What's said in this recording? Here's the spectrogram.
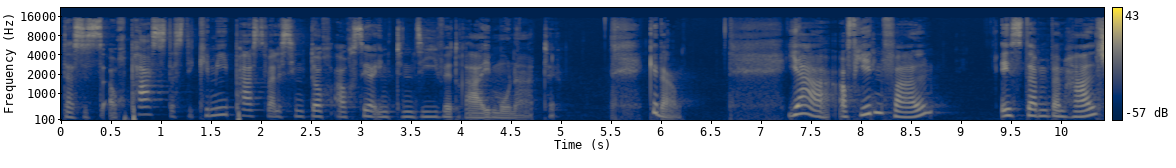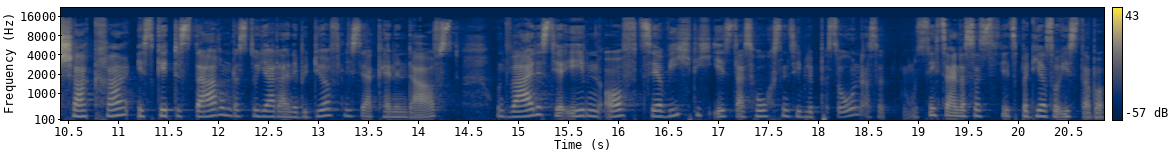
dass es auch passt, dass die Chemie passt, weil es sind doch auch sehr intensive drei Monate. Genau. Ja, auf jeden Fall ist dann beim Halschakra, es geht es darum, dass du ja deine Bedürfnisse erkennen darfst. Und weil es dir eben oft sehr wichtig ist als hochsensible Person, also muss nicht sein, dass das jetzt bei dir so ist, aber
